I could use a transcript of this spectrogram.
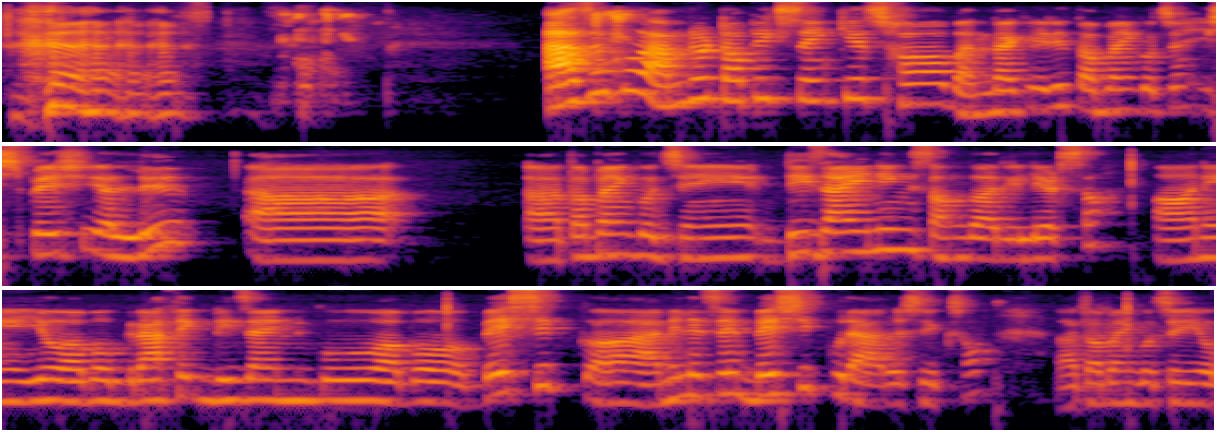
आजको हाम्रो टपिक चाहिँ के छ भन्दाखेरि तपाईँको चाहिँ स्पेसियल्ली तपाईँको चाहिँ डिजाइनिङसँग रिलेट छ। अनि यो अब ग्राफिक डिजाइनको अब बेसिक हामीले चाहिँ बेसिक कुराहरू सिक्छौँ। तपाईँको चाहिँ यो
